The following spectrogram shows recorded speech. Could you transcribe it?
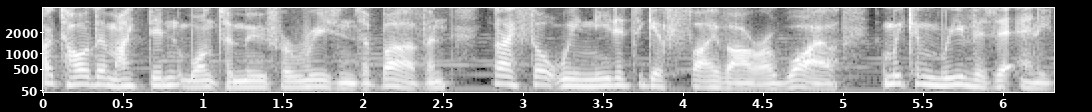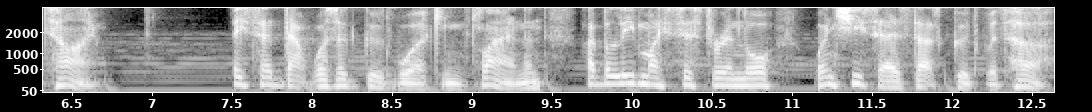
I told them I didn't want to move for reasons above and that I thought we needed to give 5R a while and we can revisit any time. They said that was a good working plan, and I believe my sister in law when she says that's good with her.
